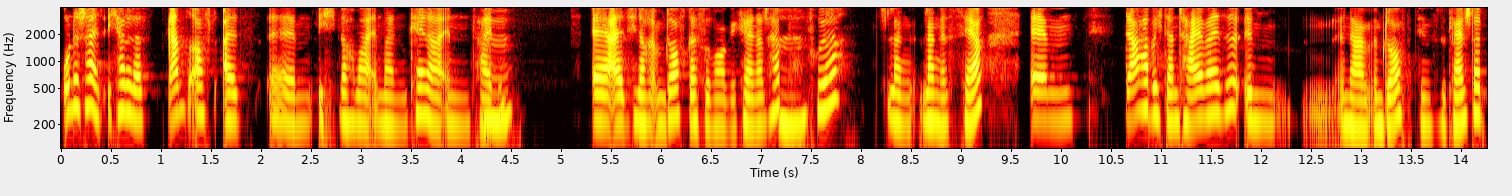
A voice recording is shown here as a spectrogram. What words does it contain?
ohne Scheiß, ich hatte das ganz oft, als ähm, ich noch mal in meinen Kellnerinnenzeiten, Mhm. Äh, als ich noch im Dorfrestaurant gekellnert habe, Mhm. früher, lang, lange ist her, ähm, da habe ich dann teilweise im, in einer, im Dorf, beziehungsweise Kleinstadt,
